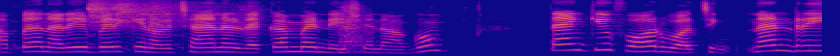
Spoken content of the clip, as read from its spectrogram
அப்போ தான் நிறைய பேருக்கு என்னோடய சேனல் ரெக்கமெண்டேஷன் ஆகும். தேங்க்யூ ஃபார் வாட்சிங் நன்றி.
